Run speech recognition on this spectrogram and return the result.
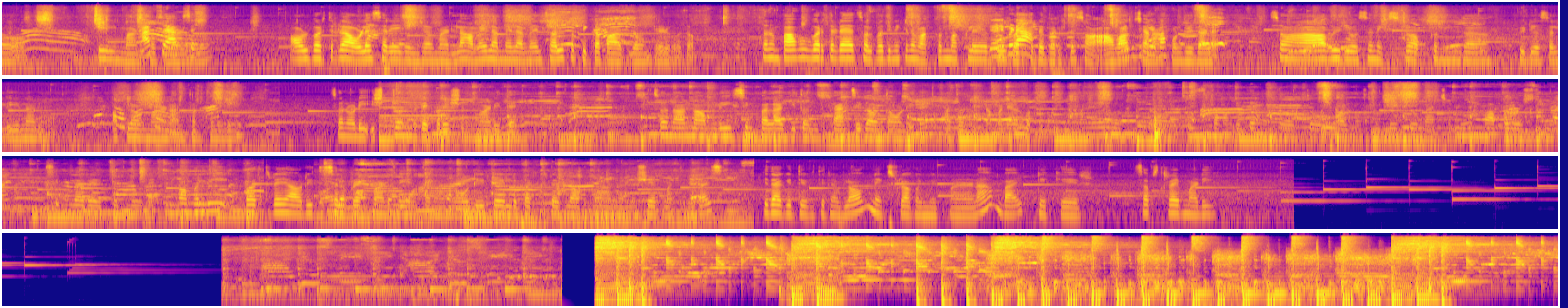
ಫೀಲ್ ಮಾಡ್ಕೊಂಡು ಅವಳು. ಬರ್ತಡೇ ಅವಳೇ ಸರಿಯಾಗಿ ಎಂಜಾಯ್ ಮಾಡಲ್ಲ ಆಮೇಲೆ ಆಮೇಲೆ ಆಮೇಲೆ ಸ್ವಲ್ಪ ಪಿಕಪ್ ಆದಲು ಅಂತ ಹೇಳ್ಬೋದು. ಸೊ ನಮ್ಮ ಪಾಪ ಬರ್ತಡೇ ಸ್ವಲ್ಪ ದಿನಕ್ಕೆ ನಮ್ಮ ಅಕ್ಕನ ಮಕ್ಕಳೇ ಬರ್ತ್ಡೇ ಬರುತ್ತೆ. ಸೊ ಆವಾಗ ಚೆನ್ನಾಗಿ ಕೊಂಡಿದ್ದಾಳೆ ಸೊ ಆ ವಿಡಿಯೋಸು ನೆಕ್ಸ್ಟು ಅಪ್ಕಮಿಂಗ್ ವೀಡಿಯೋಸಲ್ಲಿ ನಾನು ಅಪ್ಲೋಡ್ ಮಾಡೋಣ ಅಂತ ಅಂದ್ಕೊಂಡಿದ್ದೀನಿ ಸೊ ನೋಡಿ ಇಷ್ಟೊಂದು ಡೆಕೋರೇಷನ್ ಮಾಡಿದ್ದೆ. ಸೊ ನಾನು ಮಾಮೂಲಿ ಸಿಂಪಲ್ ಇದೊಂದು ಫ್ಯಾನ್ಸಿ ಗೌನ್ ತೊಗೊಂಡಿದ್ದೆ. ಅದು ನಮ್ಮ ಮನೆಯವ್ರಿಗೆ ಡ್ರೆಸ್ ತೊಗೊಂಡಿದ್ದೆ. ನಂದು ಅವತ್ತು ಆಲ್ಮೋಸ್ಟ್ ಬ್ಲೂ ಬ್ಲೂ ಮ್ಯಾಚಲ್ಲು ಅಷ್ಟೇ. ಸಿಮಿಲರ್ ಬರ್ತ್ಡೇ ಯಾವ ರೀತಿ ಸೆಲೆಬ್ರೇಟ್ ಮಾಡಿದ್ವಿ ಅಂತ ನಾನು ಡೀಟೇಲ್ಡ್ ಬರ್ತ್ಡೇ ವ್ಲಾಗ್ನ ನಾನು ಶೇರ್ ಮಾಡ್ತೀನಿ ಗೈಸ್ ಇದಾಗಿತ್ತು ಇವತ್ತಿನ ವ್ಲಾಗ್ ನೆಕ್ಸ್ಟ್ ವ್ಲಾಗಲ್ಲಿ ಮೀಟ್ ಮಾಡೋಣ. ಬೈ ಟೇಕ್ ಕೇರ್ ಸಬ್ಸ್ಕ್ರೈಬ್ ಮಾಡಿ.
